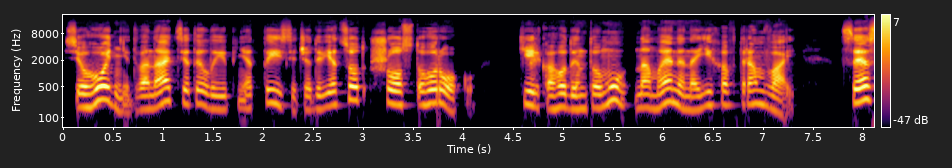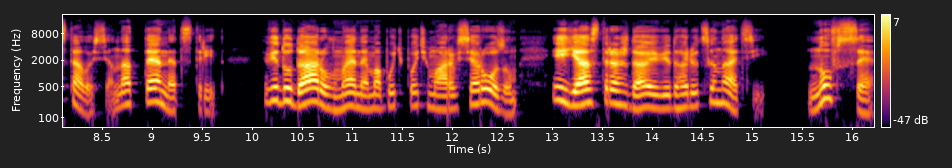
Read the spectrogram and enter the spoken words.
Сьогодні 12 липня 1906 року. Кілька годин тому на мене наїхав трамвай. Це сталося на Теннет-стріт. Від удару в мене, мабуть, потьмарився розум, і я страждаю від галюцинацій. Ну, все.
